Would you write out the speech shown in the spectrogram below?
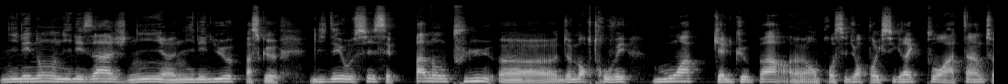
ni les noms, ni les âges, ni euh, ni les lieux, parce que l'idée aussi c'est pas non plus euh, de me retrouver moi quelque part en procédure pour XY pour atteinte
